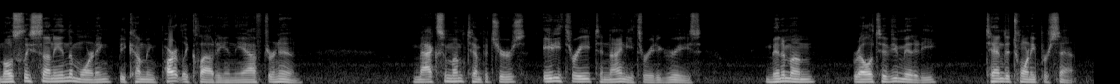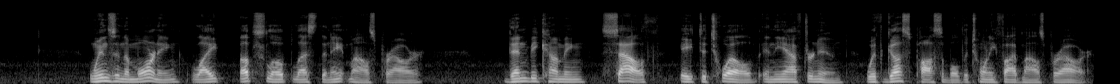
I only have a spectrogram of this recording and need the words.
Mostly sunny in the morning, becoming partly cloudy in the afternoon. Maximum temperatures 83 to 93 degrees. Minimum relative humidity 10 to 20 percent. Winds in the morning, light upslope less than 8 miles per hour, then becoming south 8 to 12 in the afternoon with gusts possible to 25 miles per hour.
